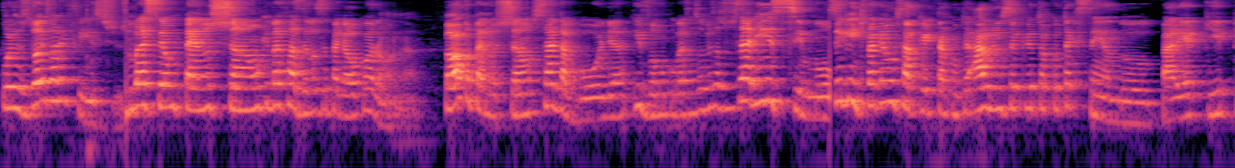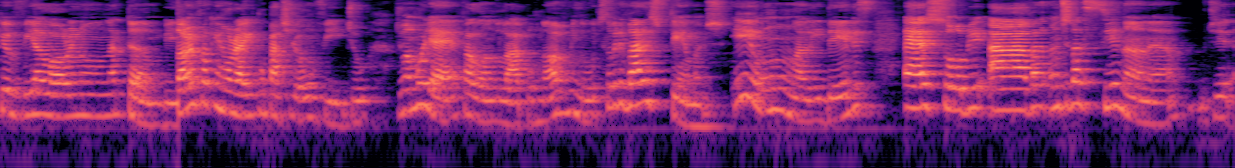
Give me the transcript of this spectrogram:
por os dois orifícios. Não vai ser um pé no chão que vai fazer você pegar o corona. Bota o pé no chão, sai da bolha e vamos conversar sobre isso seríssimo. Seguinte, pra quem não sabe o que, que tá acontecendo. Ah, eu não sei o que tá acontecendo. Parei aqui porque eu vi a Lauren no, na thumb. Lauren fucking Horag compartilhou um vídeo de uma mulher falando lá por 9 minutos sobre vários temas. E um ali deles é sobre a antivacina, né? De,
